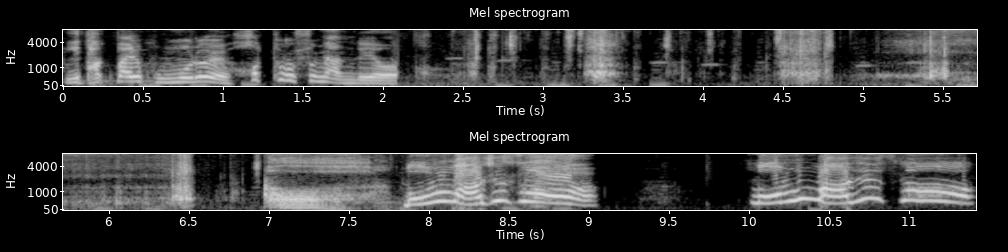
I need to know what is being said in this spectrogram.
이 닭발 국물을 허투루 쓰면 안 돼요. 어, 너무 맛있어! 너무 맛있어!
